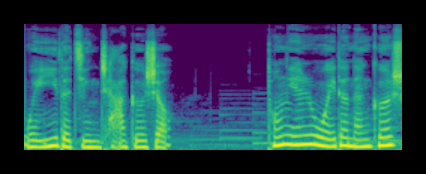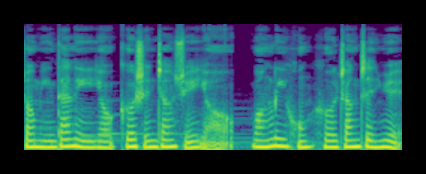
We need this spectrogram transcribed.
唯一的警察歌手。同年入围的男歌手名单里有歌神张学友、王力宏和张震岳。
